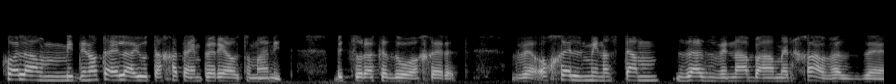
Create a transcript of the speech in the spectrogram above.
כל המדינות האלה היו תחת האימפריה העות'מאנית, בצורה כזו או אחרת. ואוכל מן הסתם זז ונע במרחב, אז אה,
